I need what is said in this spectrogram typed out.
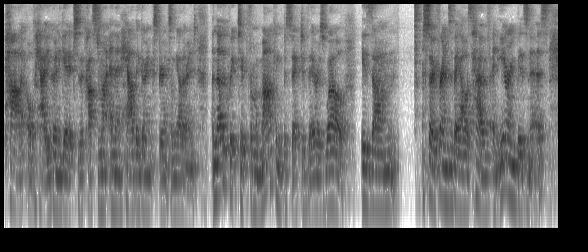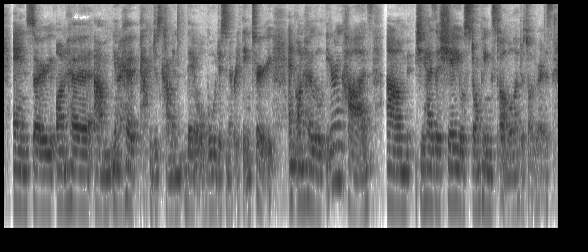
part of how you're going to get it to the customer and then how they're going to experience on the other end. Another quick tip from a marketing perspective there as well is um, so friends of ours have an earring business and so on her um, you know her packages come and they're all gorgeous and everything too. And on her little earring cards um, she has a share your stomping st- oh well i've just told you where it is.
